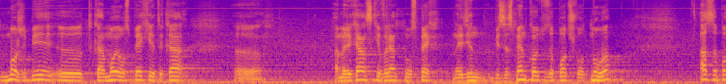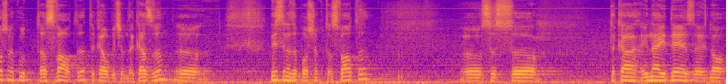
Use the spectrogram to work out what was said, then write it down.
може би е, така, моя успех е така е, американския вариант на успех на един бизнесмен, който започва от нула. Аз започнах от асфалта, така обичам да казвам. Е, наистина започнах от асфалта е, с е, така една идея за едно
